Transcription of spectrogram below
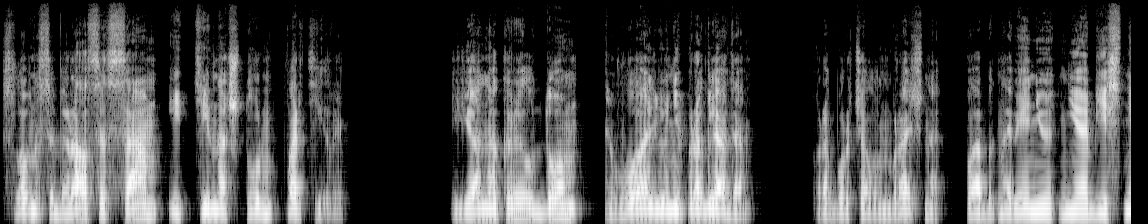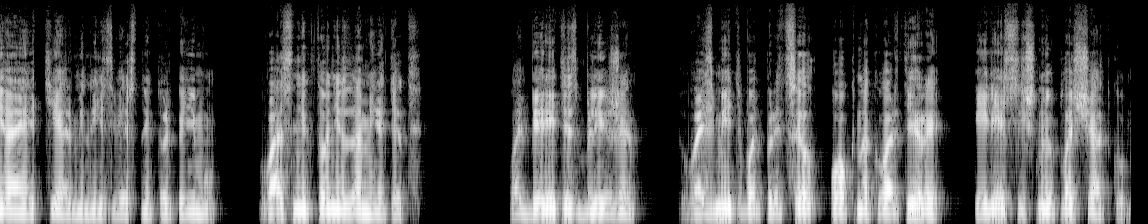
словно собирался сам идти на штурм квартиры. «Я накрыл дом вуалью непрогляда», — пробурчал он мрачно, по обыкновению не объясняя термины, известные только ему. «Вас никто не заметит. Подберитесь ближе, возьмите под прицел окна квартиры и лестничную площадку.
